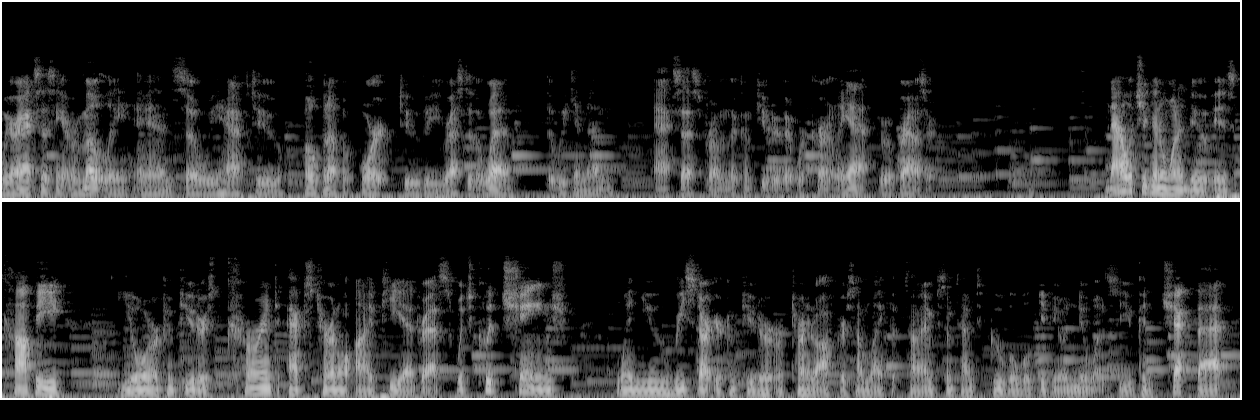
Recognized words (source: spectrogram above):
We are accessing it remotely, and so we have to open up a port to the rest of the web that we can then access from the computer that we're currently at through a browser. Now what you're going to want to do is copy your computer's current external IP address, which could change when you restart your computer or turn it off for some length of time. Sometimes Google will give you a new one. So you can check that,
